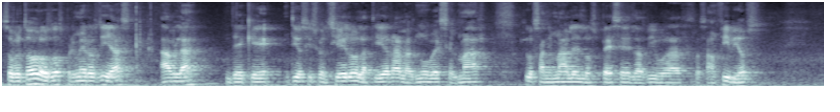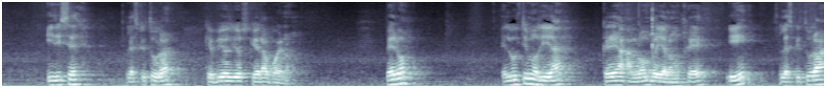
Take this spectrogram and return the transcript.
Sobre todo los dos primeros días habla de que Dios hizo el cielo, la tierra, las nubes, el mar, los animales, los peces, las víboras, los anfibios. Y dice la escritura que vio Dios que era bueno. Pero el último día crea al hombre y a la mujer y la escritura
